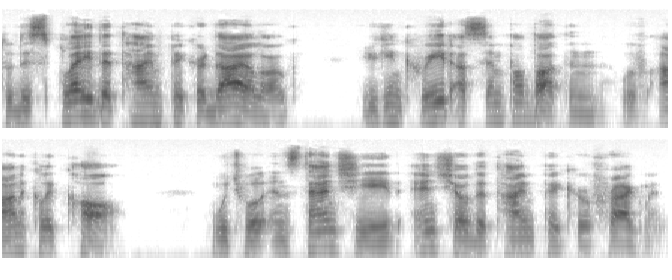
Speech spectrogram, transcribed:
To display the time picker dialog, you can create a simple button with onClick call, which will instantiate and show the time picker fragment.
